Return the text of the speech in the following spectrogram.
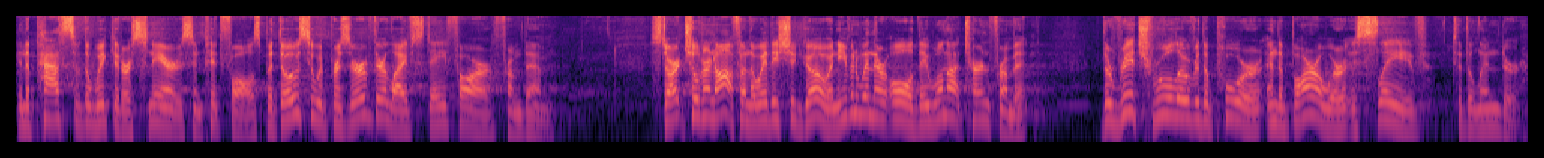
In the paths of the wicked are snares and pitfalls, but those who would preserve their life stay far from them. Start children off on the way they should go, and even when they're old, they will not turn from it. The rich rule over the poor, and the borrower is slave to the lender.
